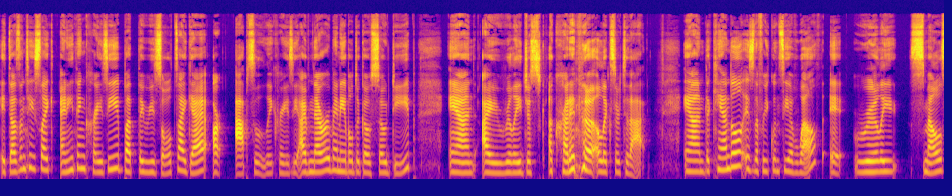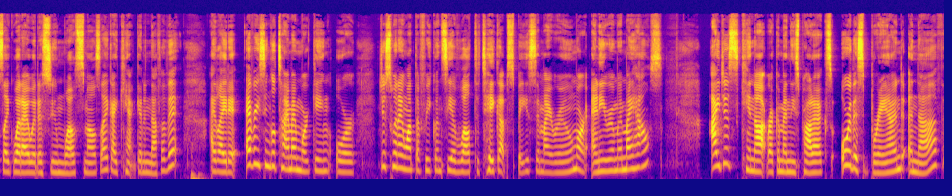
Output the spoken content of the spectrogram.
It doesn't taste like anything crazy, but the results I get are absolutely crazy. I've never been able to go so deep, and I really just accredit the elixir to that. And the candle is the frequency of wealth. It really smells like what I would assume wealth smells like. I can't get enough of it. I light it every single time I'm working or just when I want the frequency of wealth to take up space in my room or any room in my house. I just cannot recommend these products or this brand enough.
